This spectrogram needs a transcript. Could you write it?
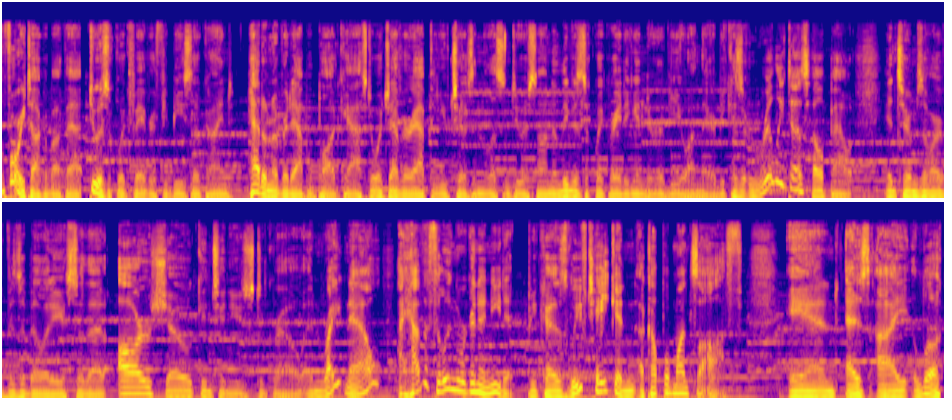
before we talk about that, do us a quick favor if you'd be so kind. Head on over to Apple Podcast or whichever app that you've chosen to listen to us on and leave us a quick rating and a review on there because it really does help out in terms of our visibility so that our show continues to grow. And right now, I have a feeling we're going to need it because we've taken a couple months off. And as I look,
